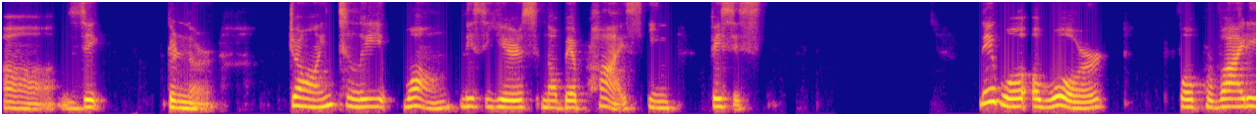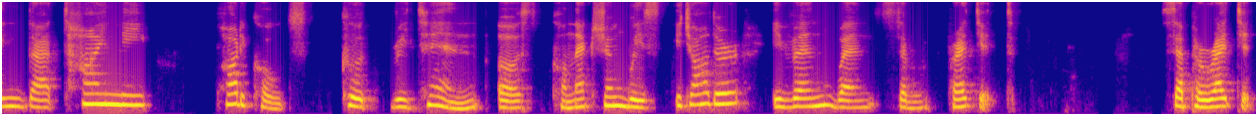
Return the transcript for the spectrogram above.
uh, Ziegner jointly won this year's Nobel Prize in Physics. They were awarded for providing that tiny particles could retain a connection with each other even when separated. Separated.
